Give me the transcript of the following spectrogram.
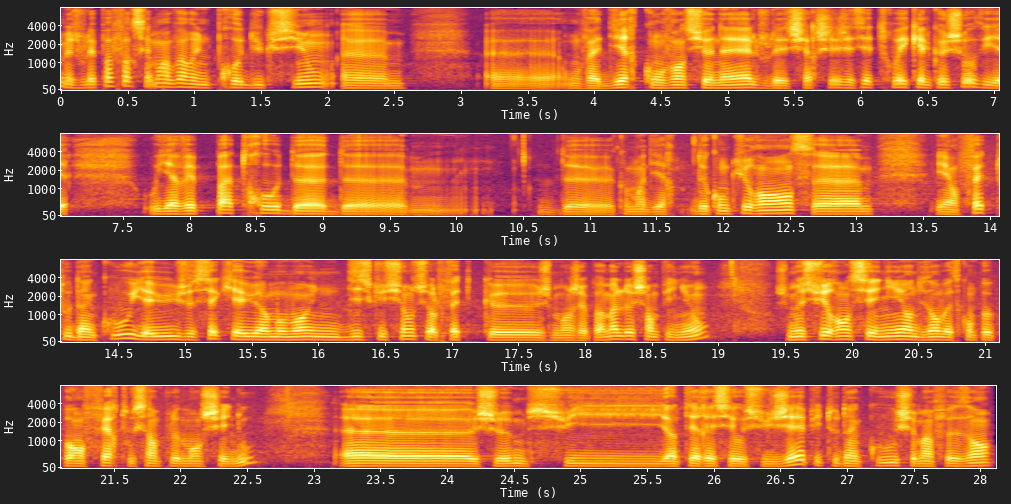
Mais je voulais pas forcément avoir une production euh, euh, on va dire conventionnelle. Je voulais chercher, j'essayais de trouver quelque chose où il n'y avait pas trop de, de de comment dire de concurrence et en fait tout d'un coup il y a eu je sais qu'il y a eu un moment une discussion sur le fait que je mangeais pas mal de champignons je me suis renseigné en disant parce qu'on peut pas en faire tout simplement chez nous? Euh, je me suis intéressé au sujet, puis tout d'un coup, chemin faisant,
